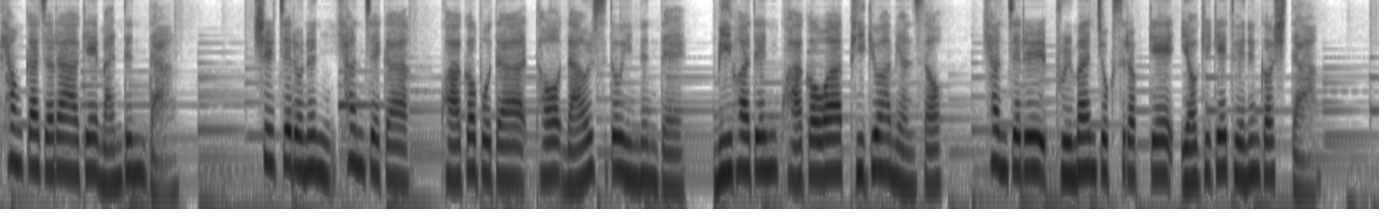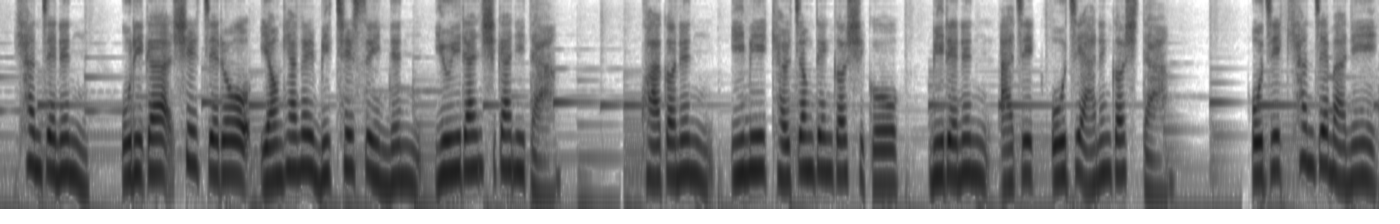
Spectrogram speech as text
평가절하하게 만든다. 실제로는 현재가 과거보다 더 나을 수도 있는데 미화된 과거와 비교하면서 현재를 불만족스럽게 여기게 되는 것이다. 현재는 우리가 실제로 영향을 미칠 수 있는 유일한 시간이다. 과거는 이미 결정된 것이고 미래는 아직 오지 않은 것이다. 오직 현재만이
